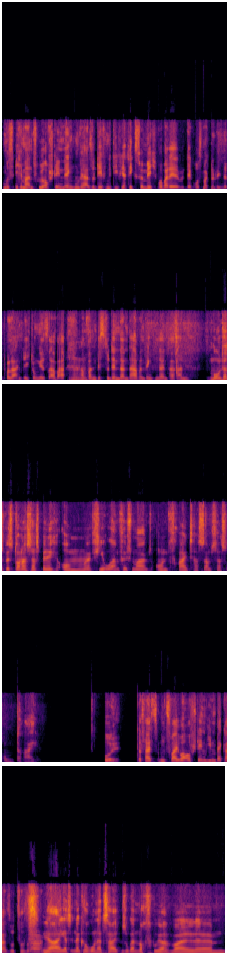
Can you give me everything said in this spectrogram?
muss ich immer an Frühaufstehen denken. Wäre also definitiv ja nichts für mich, wobei der, der Großmarkt natürlich eine tolle Einrichtung ist. Aber mhm. ab wann bist du denn dann da? Wann fängt denn dein Tag an? Montags bis Donnerstags bin ich um 4 Uhr am Fischmarkt und Freitags, Samstags um 3. Ui. Das heißt, um 2 Uhr aufstehen, wie ein Bäcker sozusagen? Ja, jetzt in der Corona-Zeit sogar noch früher, weil ähm,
